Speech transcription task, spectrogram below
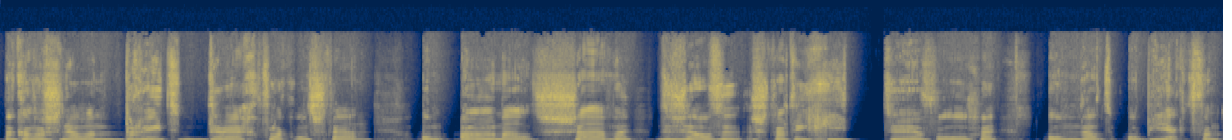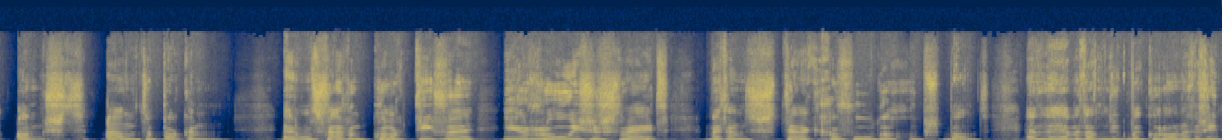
Dan kan er snel een breed draagvlak ontstaan om allemaal samen dezelfde strategie te volgen om dat object van angst aan te pakken. Er ontstaat een collectieve, heroïsche strijd met een sterk gevoelde groepsband. En we hebben dat natuurlijk bij corona gezien,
